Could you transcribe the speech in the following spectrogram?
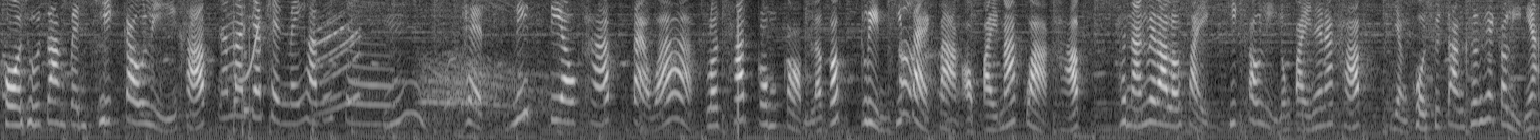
โคชูจังเป็นพริกเกาหลีครับน้ำมันจะเผ็ดไหมครับพี่เซอืมเผ็ดนิดเดียวครับ แต่ว่ารสชาติกลมกล่อม แล้วก็กลิ่นที่แตกต่างออกไปมากกว่าครับ ฉะนั้นเวลาเราใส่พริกเกาหลีลงไปเนี่ยนะครับ อย่างโคชูจังเครื่องเทศเกาหลีเนี่ย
